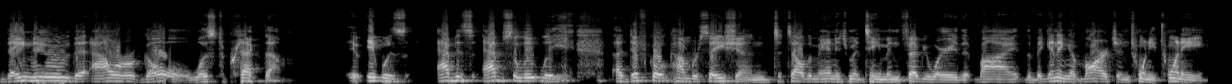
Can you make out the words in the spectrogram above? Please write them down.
they knew that our goal was to protect them. It, it was ab- absolutely a difficult conversation to tell the management team in February that by the beginning of March in 2020,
